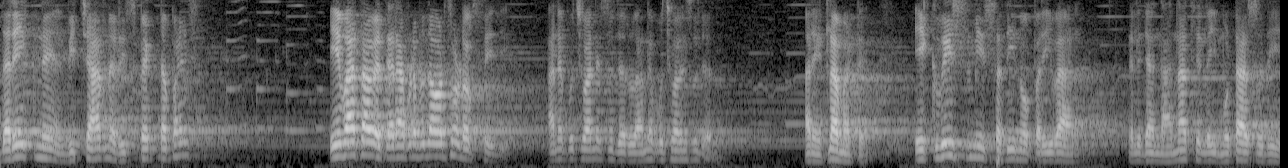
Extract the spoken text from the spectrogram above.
દરેકને વિચારને રિસ્પેક્ટ અપાય છે? એ વાત આવે ત્યારે આપણે બધા ઓર્થોડોક્સ થઈ જઈએ. આને પૂછવાની શું જરૂર? આને પૂછવાની શું જરૂર? અને એટલા માટે એકવીસમી સદીનો પરિવાર, એટલે જ્યાં નાનાથી લઈ મોટા સુધી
